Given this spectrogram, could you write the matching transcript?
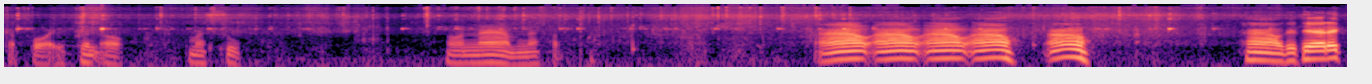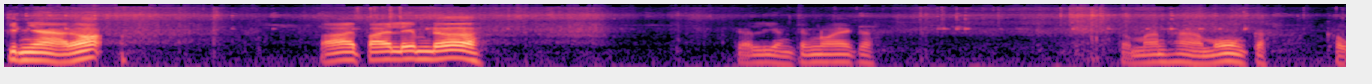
ก็ปล่อยเพิ่นออกมาสุกนอนน้ำนะครับ เอาเอาเอาเอาเอา ห่าวแท้ๆได้กินหญ้าเนาะไปไปเล็มเด้อก็เลี้ยงจังน้อยก็ประมาณห้าโมงก็เขา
